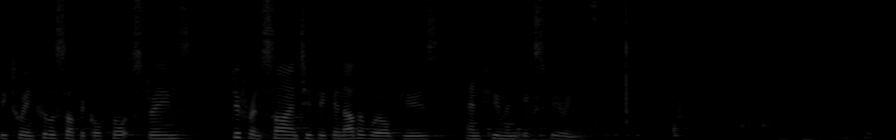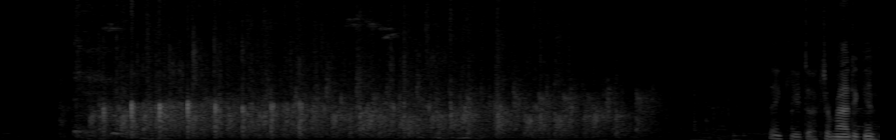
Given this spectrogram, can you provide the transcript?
between philosophical thought streams, different scientific and other worldviews, and human experience. Thank you, Dr. Madigan.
